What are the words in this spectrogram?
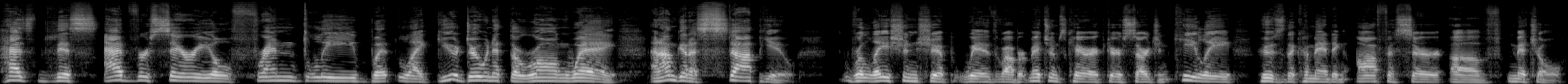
has this adversarial, friendly, but like, you're doing it the wrong way, and I'm gonna stop you relationship with Robert Mitchum's character, Sergeant Keeley, who's the commanding officer of Mitchell,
